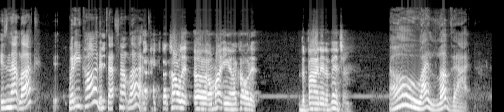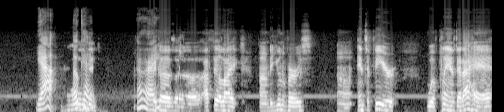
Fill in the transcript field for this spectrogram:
Isn't that luck? What do you call it if that's not luck? I, I call it, uh, on my end, I call it divine intervention. Oh, I love that. Yeah. Divine okay. All right. Because uh, I feel like um, the universe uh, interfered with plans that I had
